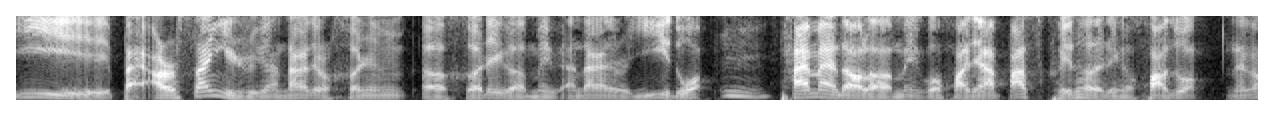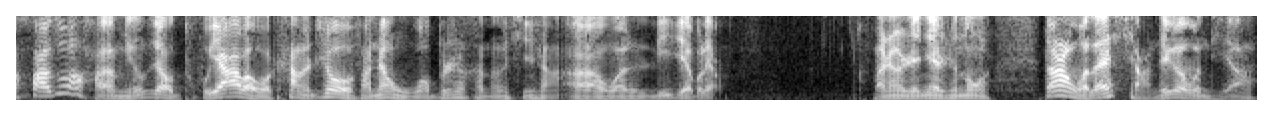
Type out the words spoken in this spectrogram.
一百二十三亿日元，大概就是合人呃和这个美元大概就是一亿多，嗯拍卖到了美国画家巴斯奎特的这个画作。那个画作好像名字叫《涂鸦》吧，我看了之后，反正我不是很能欣赏啊，我理解不了。反正人家是弄了，当然我在想这个问题啊，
